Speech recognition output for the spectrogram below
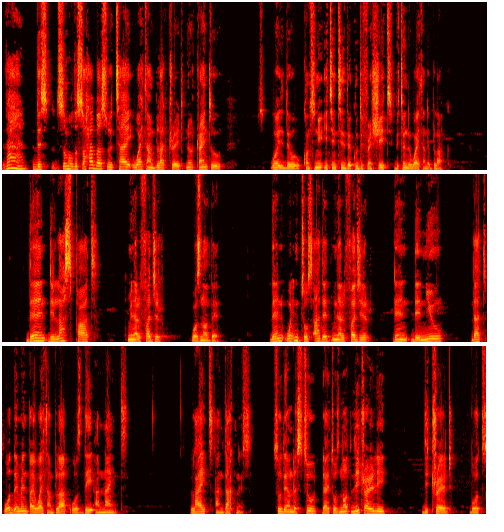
then this, some of the Sahabas would tie white and black thread, you know, trying to well, they'll continue eating till they could differentiate between the white and the black. Then the last part, min al fajr, was not there. Then when it was added min al fajr, then they knew that what they meant by white and black was day and night, light and darkness. So they understood that it was not literally the thread, but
